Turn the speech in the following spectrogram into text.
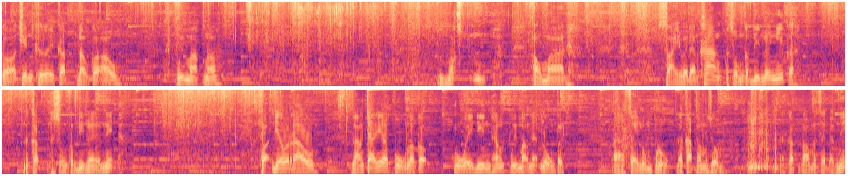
ก็เช่นเคยครับ เราก็เอาปุ๋ยหมักเนาะ หมักเอามาใส่ไว้ด้านข้าง ผสมกับดินไว้อย่างนี้ก่อนนะครับ ผสมกับดินไว้แบบนี้ เพราะเดี๋ยวเราหลังจากที่เราปลูกเราก็กรวยดินทั้งปุ๋ยหมักเนี่ยลงไปใส่หลุมปลูกนะครับท่านผู้ชมนะครับ เรามาใส่แบบนี้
